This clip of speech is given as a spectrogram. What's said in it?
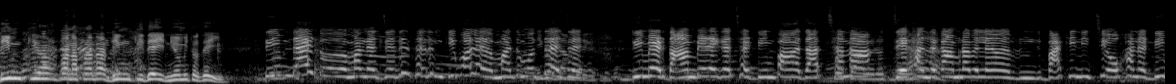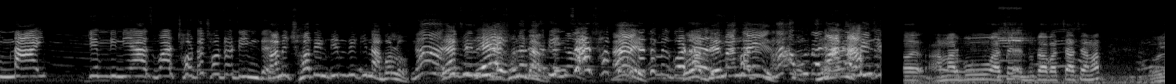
ডিম কীভাবে পান আপনারা? ডিম কি দেই? নিয়মিত দেই? ডিম দেয় তো মানে যেদিন সেদিন কি বলে মাঝে মধ্যে যে ডিমের দাম বেড়ে গেছে ডিম পাওয়া যাচ্ছে না। যেখান থেকে আমরা বেলে বাকি নিচ্ছি ওখানে ডিম নাই। কেমনি নিয়ে আসব? আর ছোট ছোট ডিম দেয় আমি ছ দিন ডিম দিই কিনা বলো? আমার বউ আছে দুটা বাচ্চা আছে আমার। ওই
